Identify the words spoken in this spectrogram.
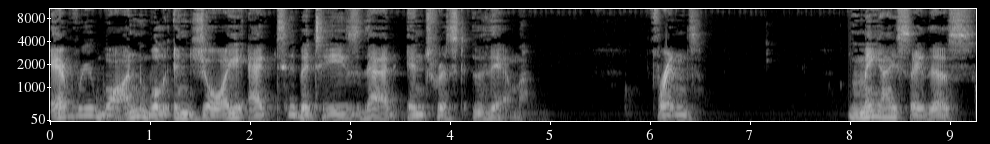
everyone will enjoy activities that interest them. Friends, may I say this?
